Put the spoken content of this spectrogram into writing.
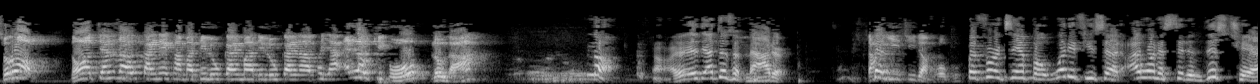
ဆိုတော့တော့ကျမ်းစာကိုကိုင်တဲ့အခါမှာဒီလိုကိုင်မှာဒီလိုကိုင်တာဖယားအဲ့လောက်ထိကိုလုံတာ No. No, it- that doesn't matter. ဒါအရေးကြီးတာမဟုတ်ဘူး But for example, what if you said, I want to sit in this chair,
